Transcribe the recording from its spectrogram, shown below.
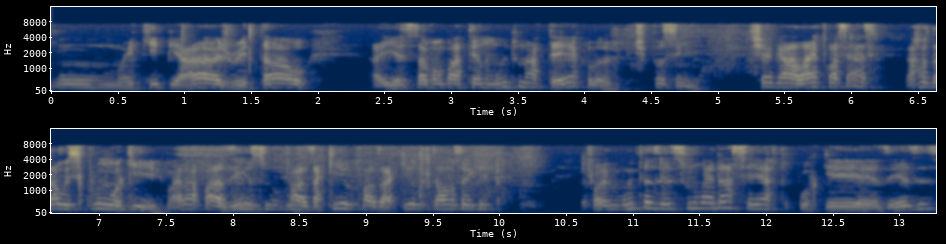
uma equipe ágil e tal. Aí eles estavam batendo muito na tecla, tipo assim, chegar lá e falar assim, ah, vai rodar o Scrum aqui, vai lá, faz isso, faz aquilo, faz aquilo e tal, não sei o que. Eu falei, muitas vezes isso não vai dar certo, porque às vezes,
